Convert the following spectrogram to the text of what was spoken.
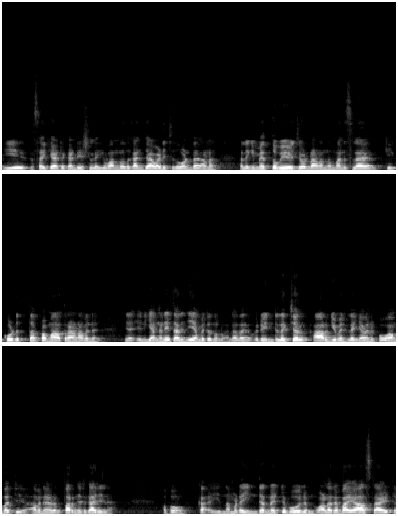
ഈ സൈക്കാട്രിക് കണ്ടീഷനിലേക്ക് വന്നത് കഞ്ചാവ് അടിച്ചത് കൊണ്ടാണ് അല്ലെങ്കിൽ മെത്ത് ഉപയോഗിച്ചുകൊണ്ടാണെന്ന് മനസ്സിലാക്കി കൊടുത്തപ്പോൾ മാത്രമാണ് അവന് എനിക്ക് അങ്ങനെ ചലഞ്ച് ചെയ്യാൻ പറ്റുന്നുള്ളൂ. അല്ലാതെ ഒരു ഇന്റലക്ച്വൽ ആർഗ്യുമെന്റിലേക്ക് അവന് പോകാൻ പറ്റി അവനെ പറഞ്ഞിട്ട് കാര്യമില്ല. അപ്പോൾ നമ്മുടെ ഇന്റർനെറ്റ് പോലും വളരെ ബയാസ്ഡ് ആയിട്ട്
